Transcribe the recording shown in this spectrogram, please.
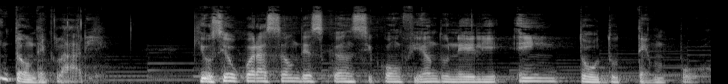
Então declare. Que o seu coração descanse confiando nele em todo tempo.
